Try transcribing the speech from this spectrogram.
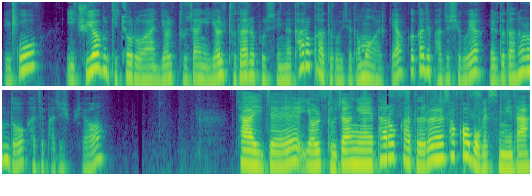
그리고 이 주역을 기초로 한 12장의 12달을 볼 수 있는 타로 카드로 이제 넘어갈게요. 끝까지 봐주시고요. 12단 흐름도 같이 봐주십시오. 자, 이제 12장의 타로 카드를 섞어 보겠습니다.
